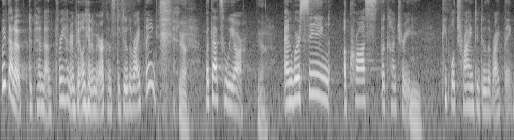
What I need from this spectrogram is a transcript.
We've got to depend on 300 million Americans to do the right thing. Yeah. but that's who we are. Yeah. And we're seeing across the country people trying to do the right thing.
